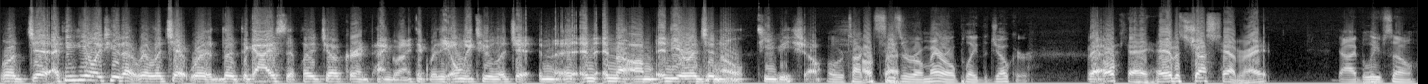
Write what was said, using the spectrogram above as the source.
legit. I think the only two that were legit were the, the guys that played Joker and Penguin. I think were the only two legit in the in, in the um in the original TV show. Well, we're talking Okay. Caesar Romero played the Joker. Yeah. Okay, it was just him, right? Yeah, I believe so.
